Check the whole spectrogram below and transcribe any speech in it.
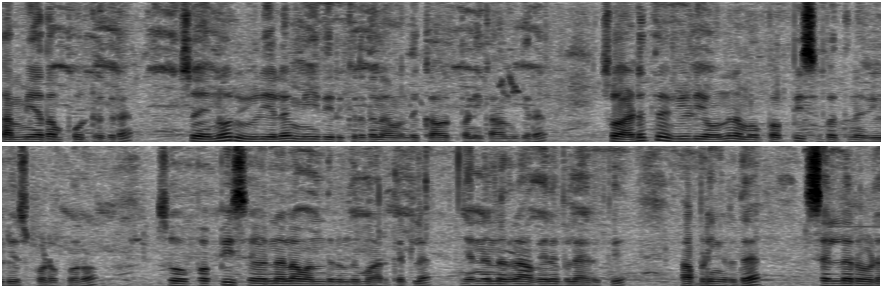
கம்மியாக தான் போட்டிருக்கிறேன். ஸோ இன்னொரு வீடியோவில் மீதி இருக்கிறத நான் வந்து கவர் பண்ணி காமிக்கிறேன். ஸோ அடுத்த வீடியோ வந்து நம்ம பப்பீஸ் பற்றின வீடியோஸ் போட போகிறோம் ஸோ பப்பீஸ் என்னெல்லாம் வந்திருந்து மார்க்கெட்டில் என்னென்னலாம் அவைலபிளாக இருக்குது அப்படிங்கிறத செல்லரோட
